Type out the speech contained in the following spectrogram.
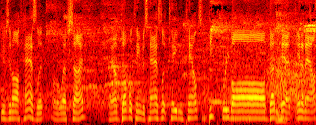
Gives it off Hazlitt on the left side. Now double teamed is Hazlitt. Caden Counts. Deep three ball. Doesn't hit. In and out.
